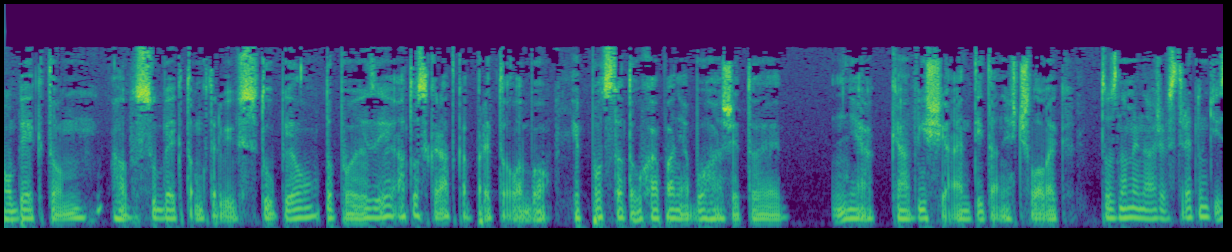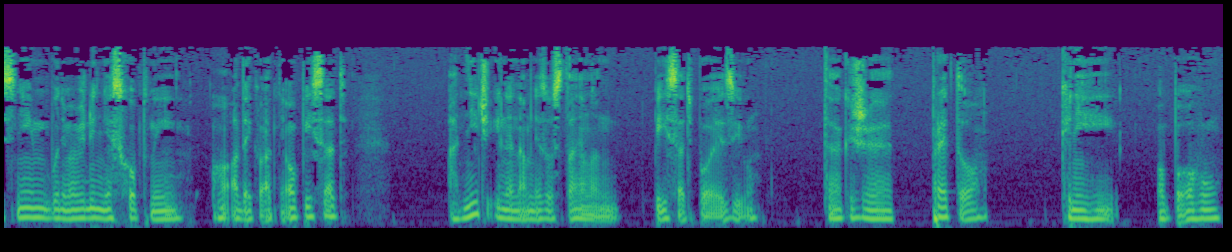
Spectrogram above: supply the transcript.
objektom alebo subjektom, ktorý by vstúpil do poézie a to skrátka preto, lebo je podstatou chápania Boha, že to je nejaká vyššia entita než človek. To znamená, že v stretnutí s ním budeme vždy neschopní ho adekvátne opísať a nič iné nám nezostane len písať poéziu. Takže preto knihy o Bohu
